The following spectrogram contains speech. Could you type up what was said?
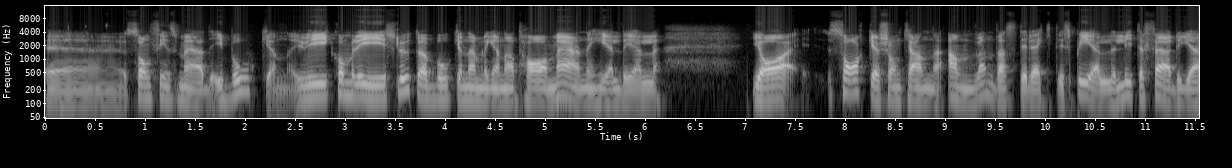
eh, som finns med i boken. Vi kommer i slutet av boken nämligen att ha med en hel del ja, saker som kan användas direkt i spel. Lite färdiga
